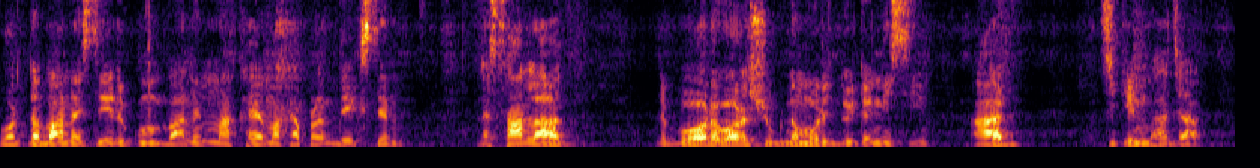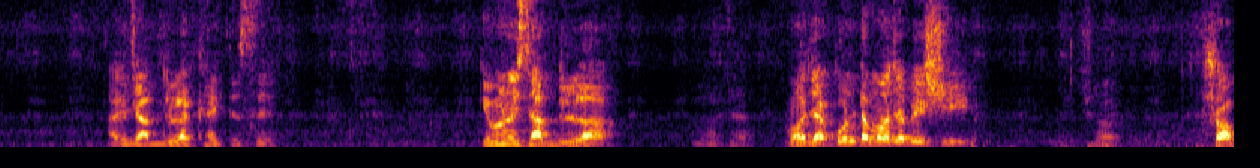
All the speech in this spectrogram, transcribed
ভর্তা বানাইছে, এরকম বানে, মাখায় মাখা আপনারা দেখছেন। এটা সালাদ বড় বড় শুকনো মরিচ দুইটা নিছি। আর চিকেন ভাজা। আর এই যে আবদুল্লাহ খাইতেছে। কেমন হয়েছে আবদুল্লাহ? মজা। কোনটা মজা বেশি? সব।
